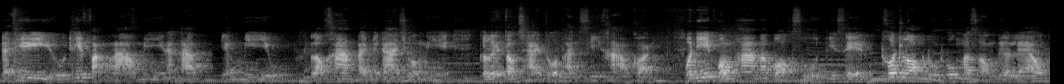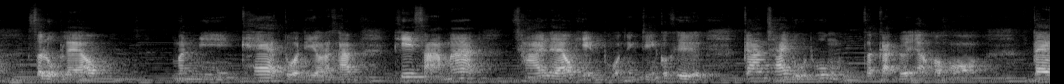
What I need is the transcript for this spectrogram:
แต่ที่อยู่ที่ฝั่งลาวมีนะครับ ยังมีอยู่ เราข้ามไปไม่ได้ช่วงนี้ ก็เลยต้องใช้ตัวพันธุ์สีขาวก่อน วันนี้ผมพามาบอกสูตรพิเศษ ทดลองดูทุ่งมา 2 เดือนแล้ว สรุปแล้วมันมีแค่ตัวเดียวนะครับ ที่สามารถใช้แล้วเห็นผลจริงๆ ก็คือ การใช้ดูทุ่งสกัดด้วยแอลกอฮอล์แต่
